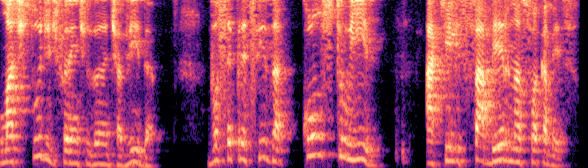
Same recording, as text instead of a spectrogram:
uma atitude diferente durante a vida, você precisa construir aquele saber na sua cabeça.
